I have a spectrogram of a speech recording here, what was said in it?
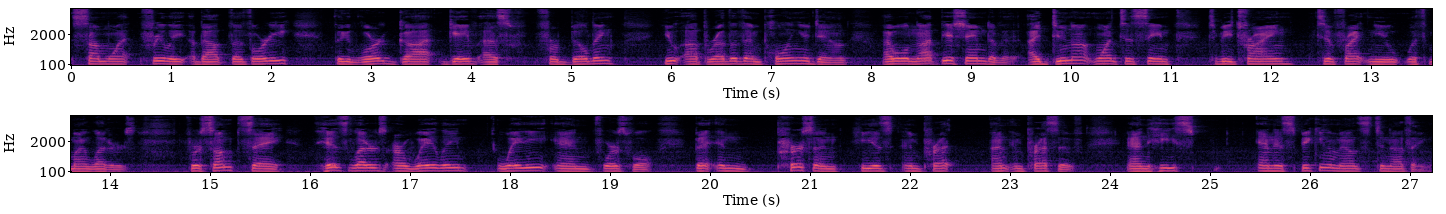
somewhat freely about the authority the Lord God gave us for building you up rather than pulling you down, I will not be ashamed of it. I do not want to seem to be trying to frighten you with my letters. For some say his letters are weighty, weighty and forceful, but in person he is impre- unimpressive, and he and his speaking amounts to nothing.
